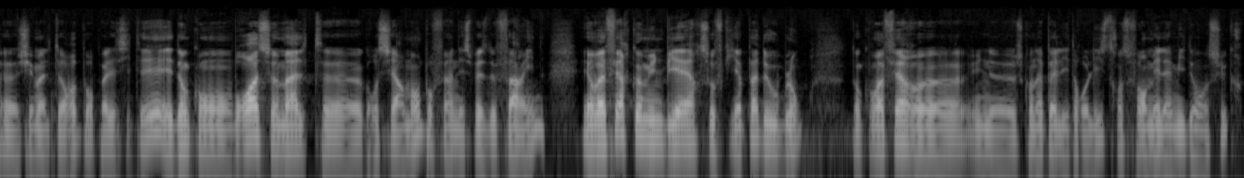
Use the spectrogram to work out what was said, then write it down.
Euh, chez Malt Europe pour pas les citer. Et donc on broie ce malt euh, grossièrement pour faire une espèce de farine. Et on va faire comme une bière, sauf qu'il n'y a pas de houblon. Donc on va faire euh, une, ce qu'on appelle l'hydrolyse, transformer l'amidon en sucre.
